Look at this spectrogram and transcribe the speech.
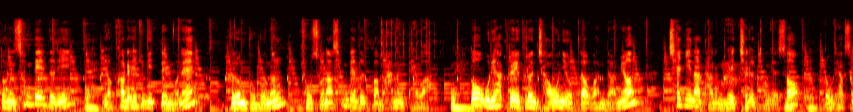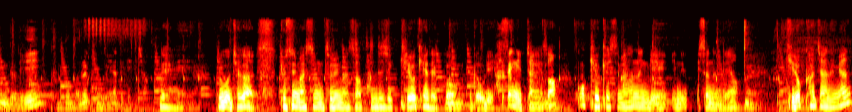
또는 선배들이 네. 역할을 해주기 때문에 그런 부분은 교수나 선배들과 많은 대화 네. 또 우리 학교에 그런 자원이 없다고 한다면 책이나 다른 매체를 통해서 또 우리 학생들이 그 부분을 공부해야 되겠죠. 네. 예, 예. 그리고 제가 교수님 말씀 들으면서 반드시 기억해야 될 거, 음. 그러니까 우리 학생 입장에서 꼭 기억했으면 하는 게 있- 있었는데요. 네. 기록하지 않으면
